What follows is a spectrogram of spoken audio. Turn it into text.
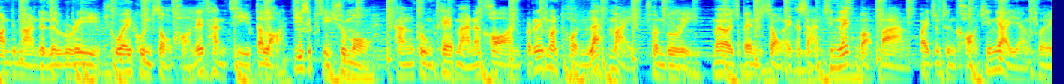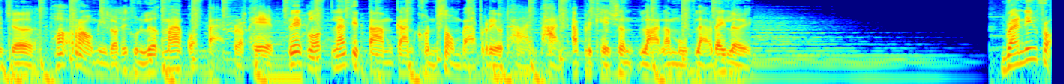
on demand delivery ช่วยคุณส่งของได้ทันทีตลอด 24 ชั่วโมง ทั้งกรุงเทพมหานคร ปริมณฑลและใหม่ชนบุรี ไม่ว่าจะเป็นส่งเอกสารชิ้นเล็กเบาะบาง ไปจนถึงของชิ้นใหญ่อย่างเฟอร์นิเจอร์ เพราะเรามีรถให้คุณเลือกมากกว่า 8 ประเภท เรียกรถและติดตามการขนส่งแบบเรียลไทม์ผ่านแอปพลิเคชัน Lala Move แล้วได้เลย Branding for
